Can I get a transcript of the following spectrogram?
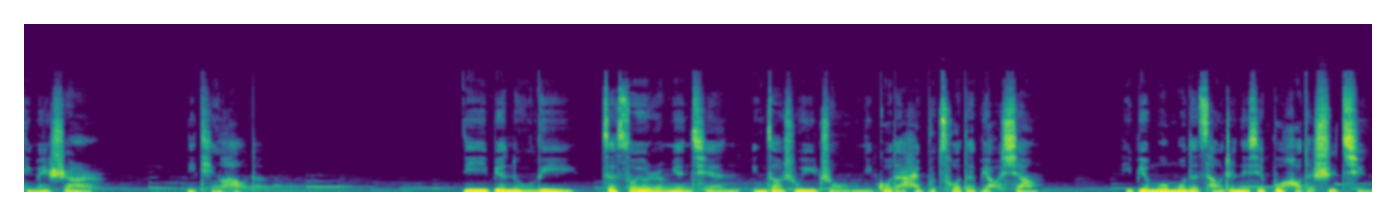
你没事儿，你挺好的。”你一边努力在所有人面前营造出一种你过得还不错的表象，一边默默的藏着那些不好的事情，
